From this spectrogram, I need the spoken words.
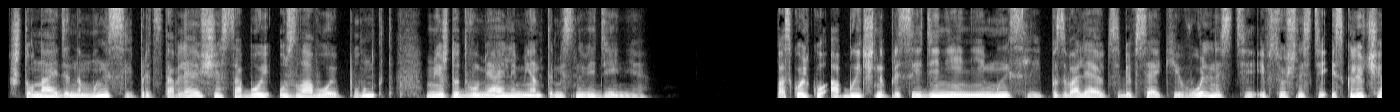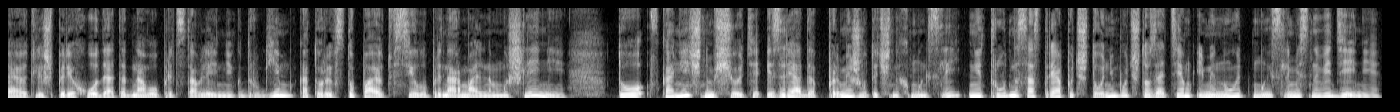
что найдена мысль, представляющая собой узловой пункт между двумя элементами сновидения. Поскольку обычно при соединении мыслей позволяют себе всякие вольности и в сущности исключают лишь переходы от одного представления к другим, которые вступают в силу при нормальном мышлении, то в конечном счете из ряда промежуточных мыслей нетрудно состряпать что-нибудь, что затем именуют мыслями сновидения,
